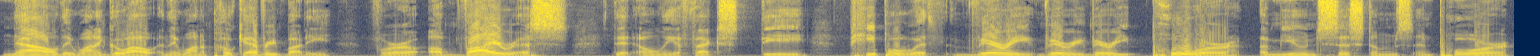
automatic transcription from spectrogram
now they want to go out and they want to poke everybody for a, a virus that only affects the people with very, very, very poor immune systems and poor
